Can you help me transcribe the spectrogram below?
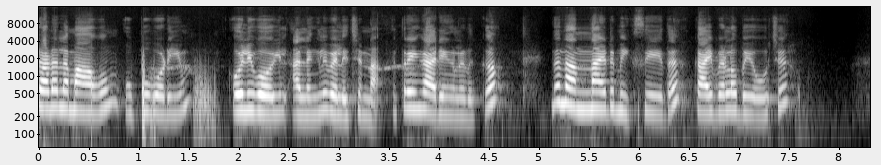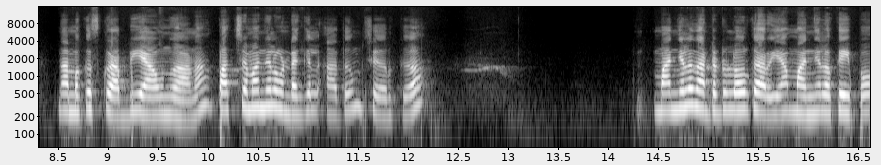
കടലമാവും ഉപ്പുപൊടിയും ഒലിവ് ഓയിൽ അല്ലെങ്കിൽ വെളിച്ചെണ്ണ ഇത്രയും കാര്യങ്ങൾ എടുക്കുക. ഇത് നന്നായിട്ട് മിക്സ് ചെയ്ത് കൈവെള്ളം ഉപയോഗിച്ച് നമുക്ക് സ്ക്രബ് ചെയ്യാവുന്നതാണ്. പച്ചമഞ്ഞൾ ഉണ്ടെങ്കിൽ അതും ചേർക്കുക. മഞ്ഞൾ നട്ടിട്ടുള്ളവർക്ക് അറിയാം മഞ്ഞളൊക്കെ ഇപ്പോൾ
